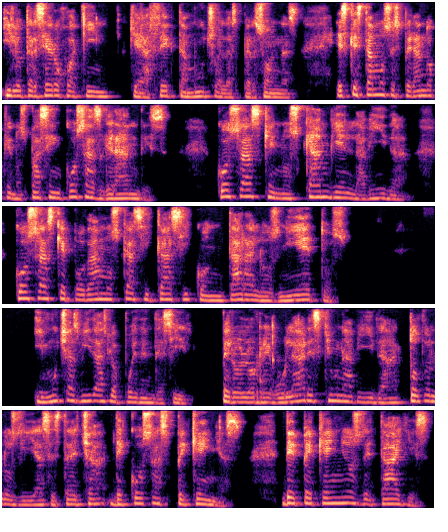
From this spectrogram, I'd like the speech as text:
Y lo tercero, Joaquín, que afecta mucho a las personas, es que estamos esperando que nos pasen cosas grandes, cosas que nos cambien la vida, cosas que podamos casi, casi contar a los nietos. Y muchas vidas lo pueden decir, pero lo regular es que una vida todos los días está hecha de cosas pequeñas, de pequeños detalles,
